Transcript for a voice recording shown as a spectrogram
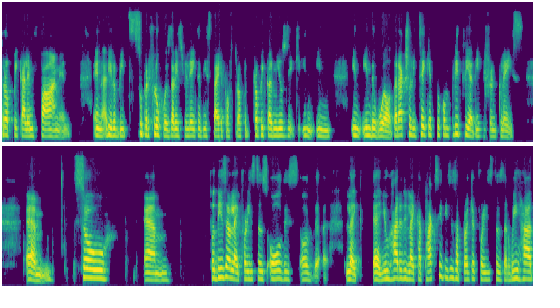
tropical and fun and and a little bit superfluous that is related this type of tropical music in, in, in, in the world that actually take it to completely a different place. Um, so um, so these are like, for instance, all this, all the, like uh, you had it in like a taxi. This is a project, for instance, that we had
